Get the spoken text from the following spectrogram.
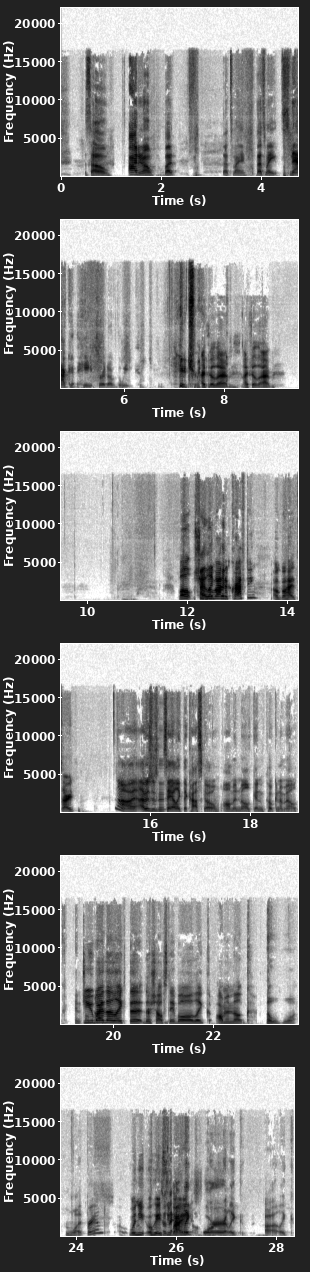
so I don't know, but that's my that's my snack hatred of the week. Hatred. I feel that. I feel that. Well, should I we move on the- to crafting? Oh, go ahead. Sorry. No, I, I was just gonna say I like the Costco almond milk and coconut milk. And Do you oat buy the like the the shelf stable like almond milk the what what brand? when you okay? So you it buy have like four like uh like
